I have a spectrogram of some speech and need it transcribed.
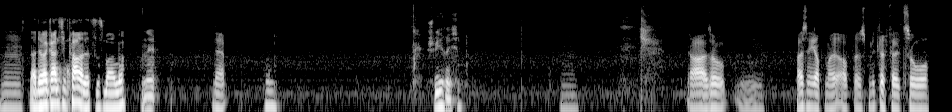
Hm. Na, der war gar nicht im Kader letztes Mal, ne? nee, Schwierig. Hm. Ja, also, hm, weiß nicht, ob man, ob das Mittelfeld so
